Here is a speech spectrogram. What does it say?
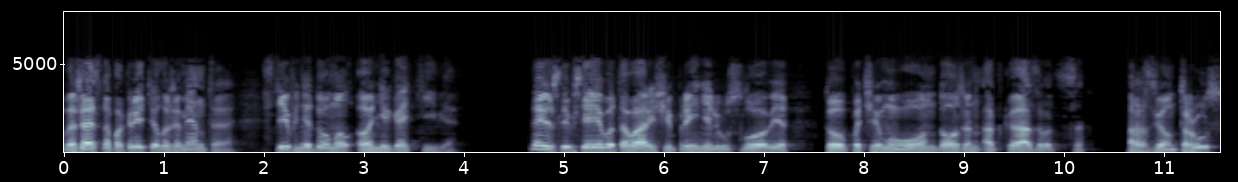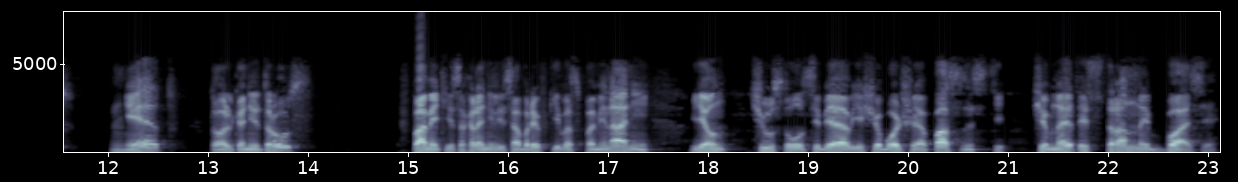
Ложась на покрытие ложемента, Стив не думал о негативе. Но если все его товарищи приняли условия, то почему он должен отказываться? Разве он трус? Нет, только не трус. В памяти сохранились обрывки воспоминаний, где он чувствовал себя в еще большей опасности, чем на этой странной базе.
